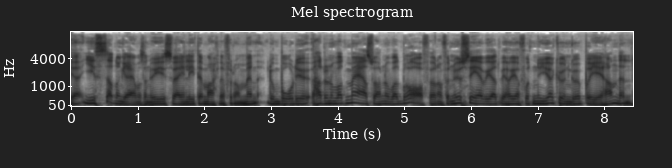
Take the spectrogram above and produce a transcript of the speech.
jag gissar att de gräver sig, nu är Sverige en liten marknad för dem, men de borde ju, hade de varit med så hade det nog varit bra för dem. För nu ser vi att vi har fått nya kundgrupper i handeln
